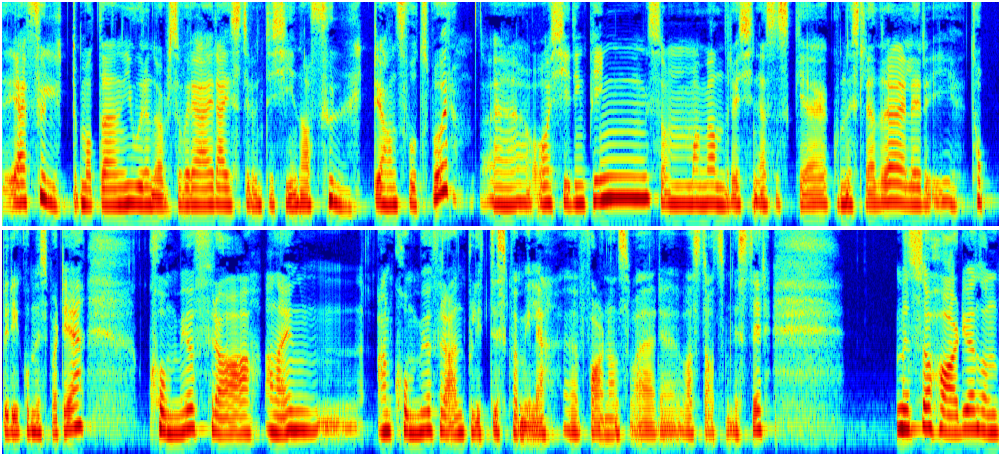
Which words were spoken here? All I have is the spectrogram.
jeg fulgte en måte, gjorde en øvelse hvor jeg reiste rundt i Kina og fulgte i hans fotspor. Ehm, og Xi Jinping, som mange andre kinesiske kommunistledere, eller topper i kommunistpartiet, kom jo fra han, en, han kommer jo fra en politisk familie. Eh, faren hans var, eh, var, statsminister. Men så har de jo en sånn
